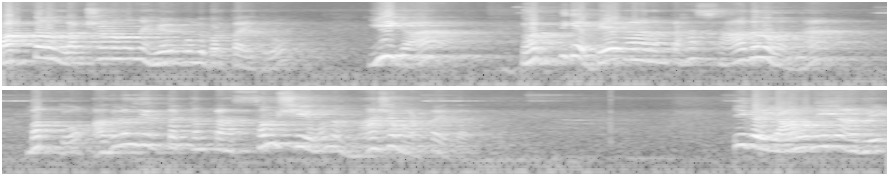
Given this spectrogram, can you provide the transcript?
ಭಕ್ತನ ಲಕ್ಷಣವನ್ನು ಹೇಳಿಕೊಂಡು ಬರ್ತಾ ಇದ್ರು. ಈಗ ಭಕ್ತಿಗೆ ಬೇಕಾದಂತಹ ಸಾಧನವನ್ನು ಮತ್ತು ಅದರಲ್ಲಿರ್ತಕ್ಕಂತಹ ಸಂಶಯವನ್ನು ನಾಶ ಮಾಡ್ತಾ ಇದ್ದಾರೆ. ಈಗ ಯಾವುದೇ ಆಗಲಿ,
